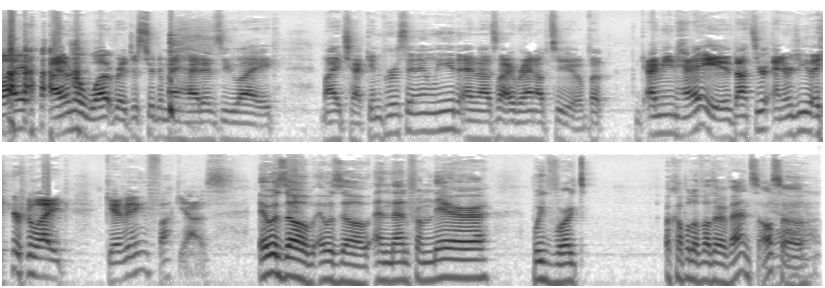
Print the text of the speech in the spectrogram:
why. I don't know what registered in my head as you like my check-in person and lead, and that's why I ran up to you. But I mean, hey, if that's your energy that you're like giving, fuck yes. It was dope. It was dope. And then from there, we've worked a couple of other events also. Yeah,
